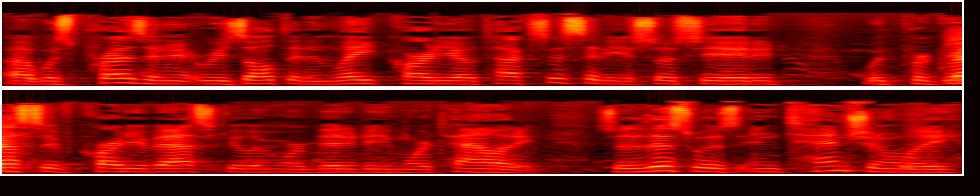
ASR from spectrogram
uh, was present, it resulted in late cardiotoxicity associated with progressive cardiovascular morbidity and mortality. So this was intentionally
